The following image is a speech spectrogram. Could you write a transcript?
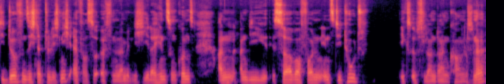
die dürfen sich natürlich nicht einfach so öffnen, damit nicht jeder Hinz und Kunst an, an die Server von Institut XY drankommt. Ne?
